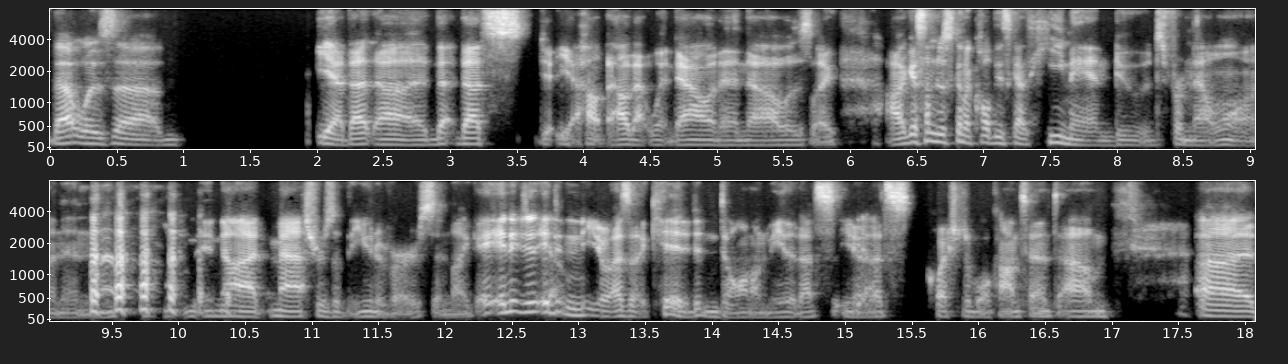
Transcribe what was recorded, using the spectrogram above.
that was, um, yeah, that uh, that that's yeah how how that went down. And uh, I was like, I guess I'm just gonna call these guys He-Man dudes from now on, and and not Masters of the Universe. And like, and it, it Yeah. didn't, you know, as a kid, it didn't dawn on me that that's you know Yeah. that's questionable content. Um, uh,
